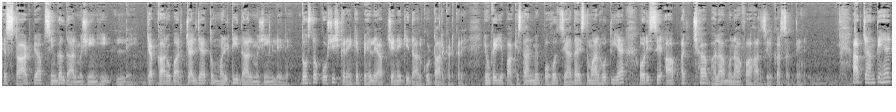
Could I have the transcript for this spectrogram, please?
कि स्टार्ट पे आप सिंगल दाल मशीन ही लें। जब कारोबार चल जाए तो मल्टी दाल मशीन ले लें। दोस्तों, कोशिश करें कि पहले आप चने की दाल को टारगेट करें, क्योंकि ये पाकिस्तान में बहुत ज़्यादा इस्तेमाल होती है और इससे आप अच्छा भला मुनाफा हासिल कर सकते हैं। आप जानते हैं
